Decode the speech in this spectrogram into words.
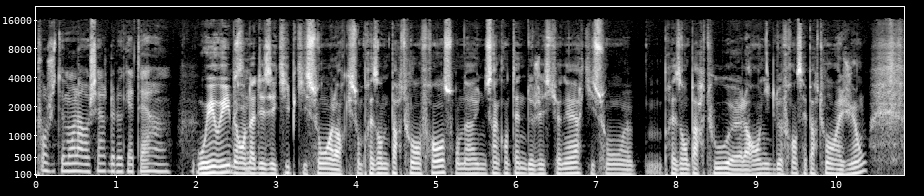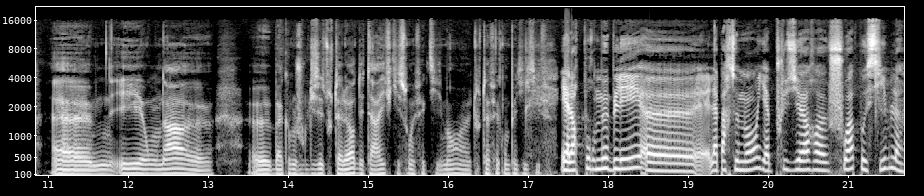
pour justement la recherche de locataires. Oui, oui, ben on a des équipes qui sont alors qui sont présentes partout en France. On a une cinquantaine de gestionnaires qui sont présents partout, alors en Ile-de-France et partout en région. et on a euh, bah, comme je vous le disais tout à l'heure, des tarifs qui sont effectivement euh, tout à fait compétitifs. Et alors pour meubler euh, l'appartement, il y a plusieurs choix possibles?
